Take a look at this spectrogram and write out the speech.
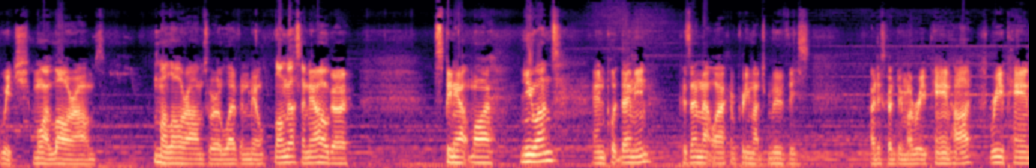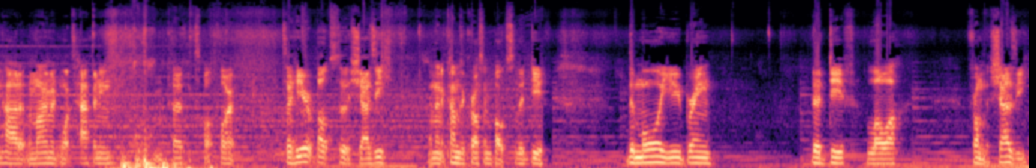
which my lower arms, my lower arms were 11 mil longer. So now I'll go spin out my new ones and put them in because then that way I can pretty much move this. I just got to do my rear pan hard. Rear pan hard at the moment, what's happening, perfect spot for it. So here it bolts to the chassis and then it comes across and bolts to the diff the more you bring the diff lower from the chassis,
